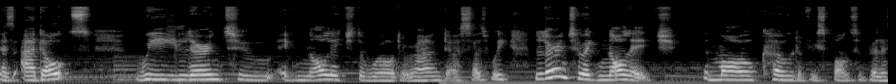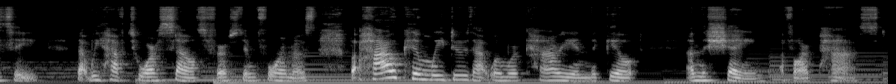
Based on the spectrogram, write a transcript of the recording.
As adults, we learn to acknowledge the world around us, as we learn to acknowledge the moral code of responsibility that we have to ourselves, first and foremost. But how can we do that when we're carrying the guilt and the shame of our past?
